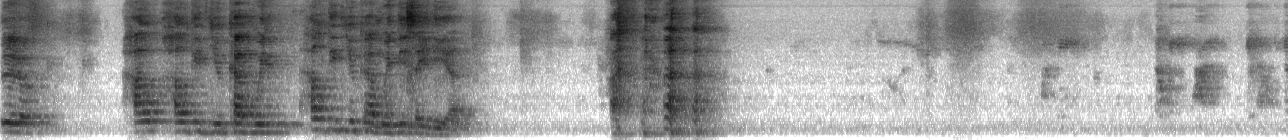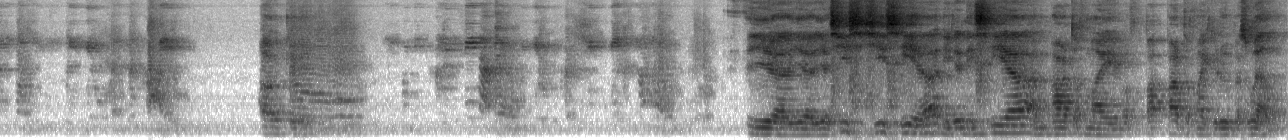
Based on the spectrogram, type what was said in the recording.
Pero, how, how did you come with, how did you come with this idea? okay. Yeah, yeah, yeah. She's she's here. Irene is here. I'm part of my of, part of my group as well.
